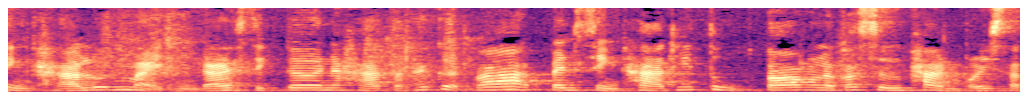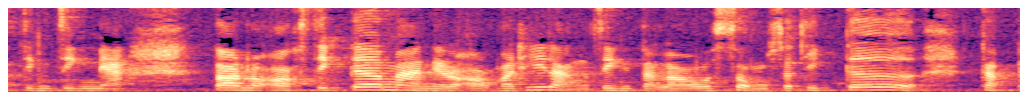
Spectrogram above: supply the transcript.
สินค้ารุ่นใหม่ถึงได้สติกเกอร์นะคะ แต่ถ้าเกิดว่าเป็นสินค้าที่ถูกต้องแล้วก็ซื้อผ่านบริษัทจริงๆเนี่ย ตอนเราออกสติกเกอร์มาเนี่ยเราออกมาที่หลังจริง แต่เราส่งสติกเกอร์ กลับไป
